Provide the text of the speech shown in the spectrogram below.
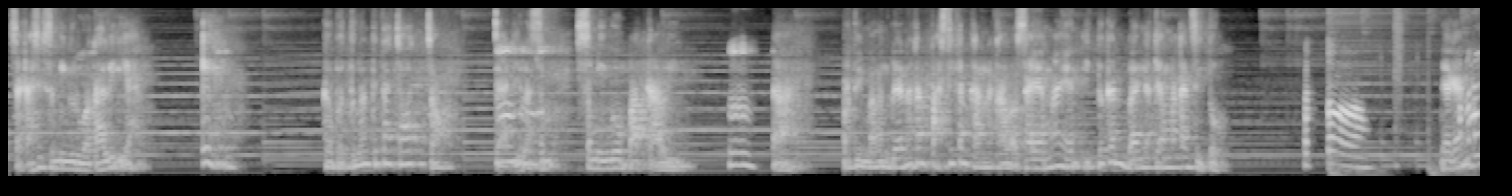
Saya kasih seminggu dua kali ya. Eh, kebetulan kita cocok. Jadilah sem seminggu empat kali. Nah, pertimbangan Glenna kan pasti kan karena kalau saya main itu kan banyak yang makan situ. Betul ya kan? Karena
